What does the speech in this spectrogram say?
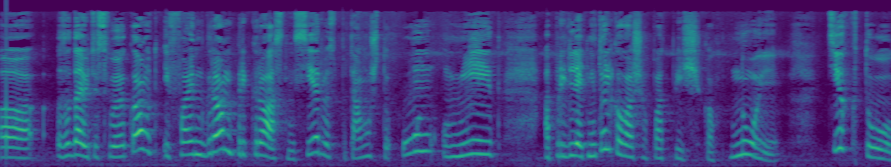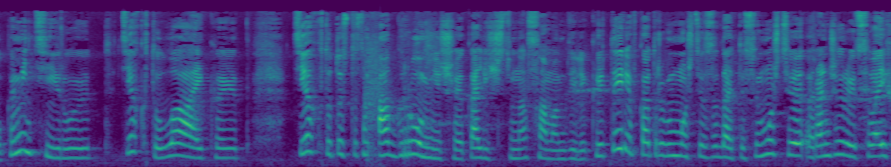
А, задаете свой аккаунт, и FindGram прекрасный сервис, потому что он умеет определять не только ваших подписчиков, но и тех, кто комментирует, тех, кто лайкает, тех, кто, то есть это огромнейшее количество на самом деле критериев, которые вы можете задать. То есть вы можете ранжировать своих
